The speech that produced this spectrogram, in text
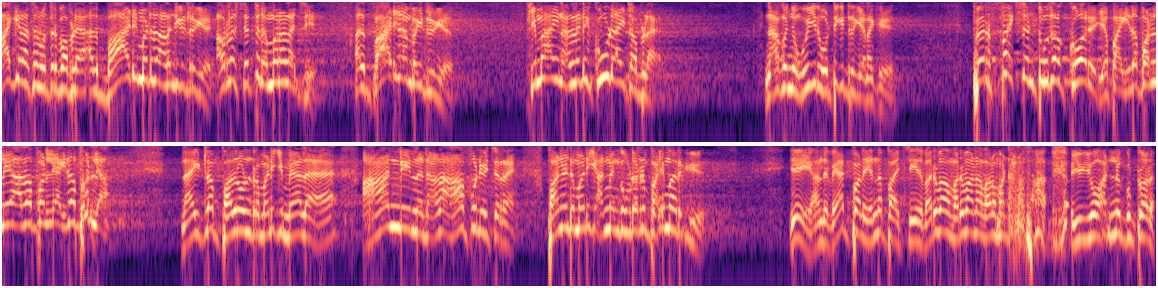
பாக்கியராசன் ஒருத்தர் அது பாடி மட்டும் தான் அலைஞ்சிக்கிட்டு இருக்கு. அவரெல்லாம் செத்து ரொம்ப நாள் ஆச்சு அது பாடி தான் போயிட்டு இருக்கு. ஹிமாயின் ஆல்ரெடி கூட ஆயிட்டாப்ல. நான் கொஞ்சம் உயிர் ஒட்டிக்கிட்டு இருக்கேன் எனக்கு. பெர்ஃபெக்ஷன் டு த கோர் எப்பா இதை பண்ணலையா அதை பண்ணலையா இதை பண்ணலையா? நைட்லாம் பதினொன்றரை மணிக்கு மேல ஆன்லைன்ல நான் ஆஃப் பண்ணி வச்சிடறேன். பன்னெண்டு மணிக்கு அண்ணன் கூப்பிடணும் பயமா இருக்கு. ஏய் அந்த வேட்பாளர் என்னப்பாச்சு வருவான் வருவானா வரமாட்டானப்பா? ஐயோ அண்ணன் கூப்பிட்டுவார்.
